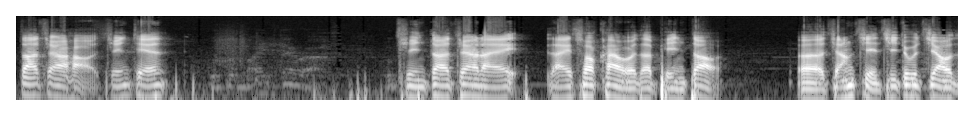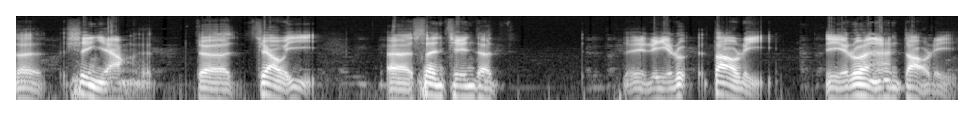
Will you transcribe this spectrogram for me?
大家好，今天请大家来来收看我的频道，呃，讲解基督教的信仰的教义，呃，圣经的理理论道理、理论和道理。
